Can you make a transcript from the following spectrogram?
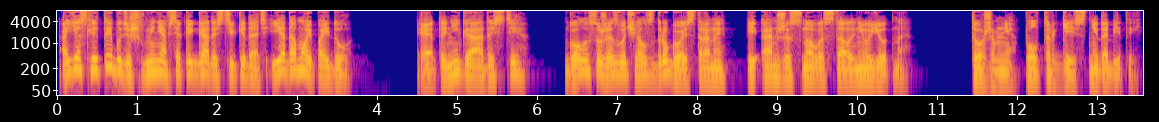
А если ты будешь в меня всякой гадостью кидать, я домой пойду». «Это не гадости». Голос уже звучал с другой стороны, и Анже снова стало неуютно. Тоже мне полтергейст недобитый.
